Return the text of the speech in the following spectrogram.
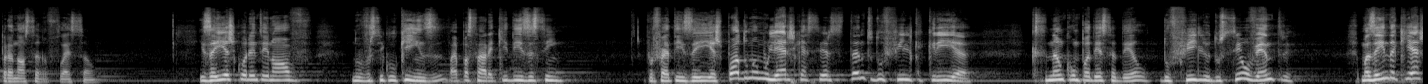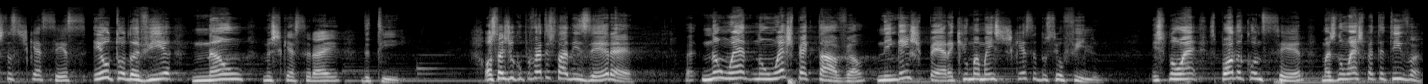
para a nossa reflexão. Isaías 49, no versículo 15, vai passar aqui, diz assim: o profeta Isaías: Pode uma mulher esquecer-se tanto do filho que cria, que se não compadeça dele, do filho do seu ventre? Mas ainda que esta se esquecesse, eu todavia não me esquecerei de ti. Ou seja, o que o profeta está a dizer é: não é, não é expectável, ninguém espera que uma mãe se esqueça do seu filho. Isto não é, pode acontecer, mas não é expectativa,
